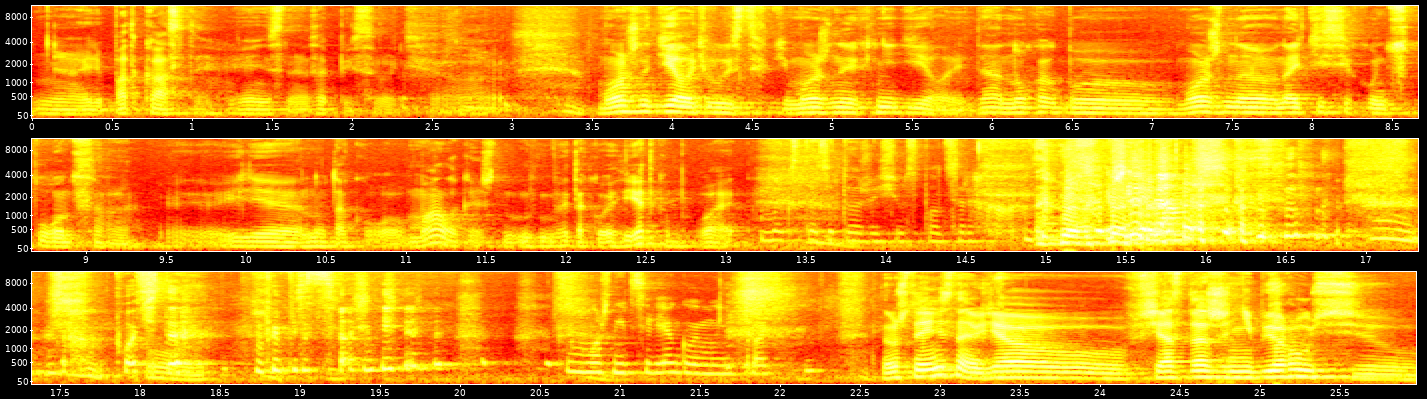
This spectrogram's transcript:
Э, или подкасты, я не знаю, записывать. Э, можно делать выставки, можно их не делать, да, но как бы можно найти себе какого-нибудь спонсора. Э, или, ну, такого мало, конечно, такое редко бывает. Мы, кстати, тоже ищем спонсора. Почта в описании. Можно и в телегу, ему не против. Потому что я не знаю, я сейчас даже не берусь э,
